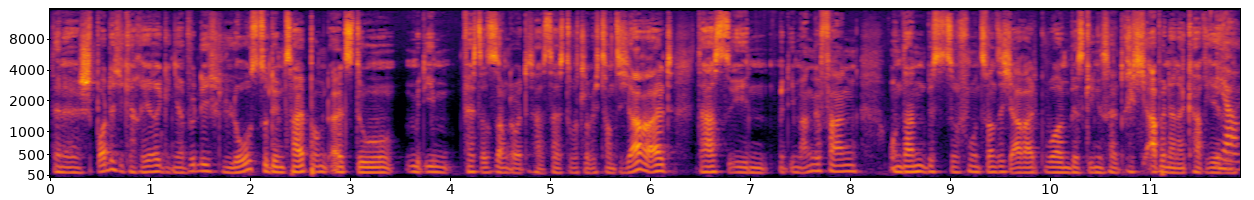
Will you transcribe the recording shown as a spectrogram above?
Deine sportliche Karriere ging ja wirklich los zu dem Zeitpunkt, als du mit ihm fester zusammengearbeitet hast. Das heißt, du warst, glaube ich, 20 Jahre alt, da hast du ihn mit ihm angefangen und dann bis du 25 Jahre alt geworden bist, ging es halt richtig ab in deiner Karriere. Ja.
